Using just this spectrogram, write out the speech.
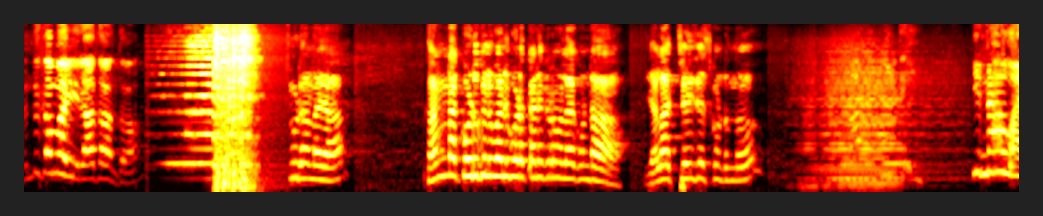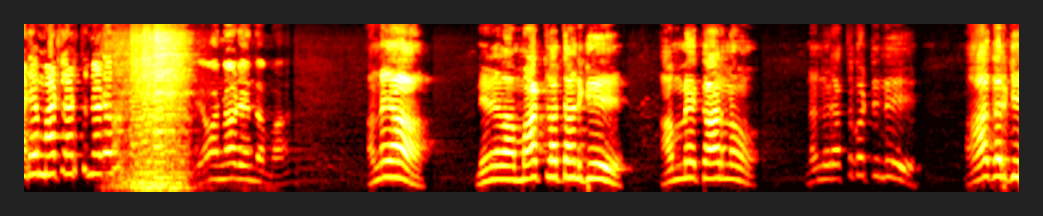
ఎందుకమ్మా ఈ రాతాంతం? చూడన్నయ్య కన్న కొడుకులు అని కూడా కనికరం లేకుండా ఎలా చేయి చేసుకుంటుందో? ఇన్నా వాడే మాట్లాడుతున్నాడు. ఏమన్నాడు ఏందమ్మా అన్నయ్య నేను ఇలా మాట్లాడటానికి అమ్మే కారణం నన్ను రెచ్చగొట్టింది. ఆఖరికి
